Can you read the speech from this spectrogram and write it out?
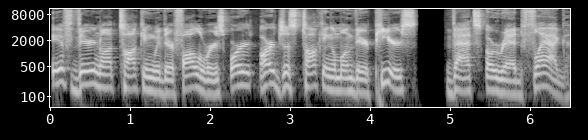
If they're not talking with their followers or are just talking among their peers, that's a red flag.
